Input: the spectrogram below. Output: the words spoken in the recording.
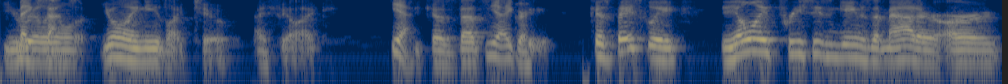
you Makes really sense. Only, you only need like two. I feel like. Yeah. Because that's Yeah, I agree. Because basically, the only preseason games that matter are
